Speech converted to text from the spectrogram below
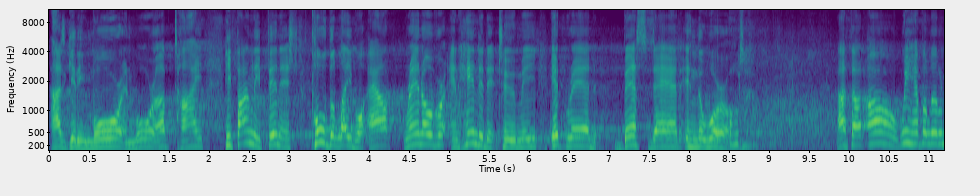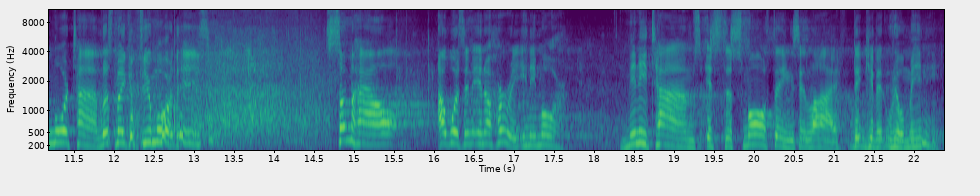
I was getting more and more uptight. He finally finished, pulled the label out, ran over and handed it to me. It read, Best Dad in the World. I thought, oh, we have a little more time. Let's make a few more of these. Somehow, I wasn't in a hurry anymore. Many times it's the small things in life that give it real meaning.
